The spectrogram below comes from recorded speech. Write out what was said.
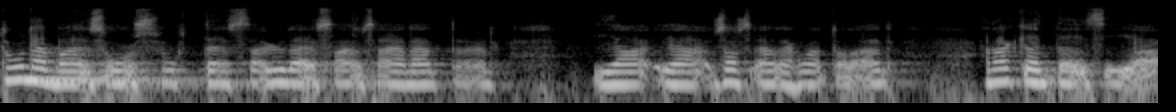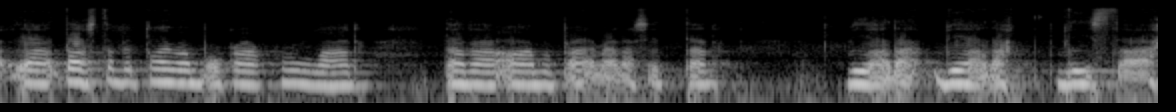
tulevaisuus suhteessa yleislainsäädäntöön ja, ja sosiaalihuoltolain rakenteisiin. Ja, ja tästä me toivon mukaan kuullaan tänä aamupäivänä sitten vielä, vielä lisää.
